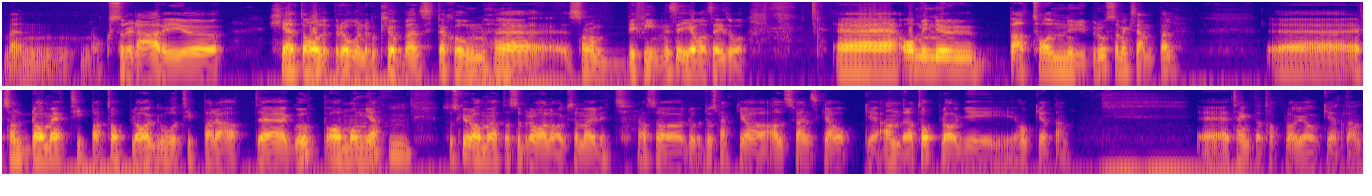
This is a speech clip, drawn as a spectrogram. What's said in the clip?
men också det där är ju helt och hållet beroende på klubbens situation eh, som de befinner sig i om man säger så. Eh, om vi nu bara tar Nybro som exempel. Eh, eftersom de är ett tippat topplag och tippade att eh, gå upp av många. Mm. Så ska de möta så bra lag som möjligt. Alltså då, då snackar jag allsvenska och andra topplag i Hockeyettan. Eh, tänkta topplag i Hockeyettan.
